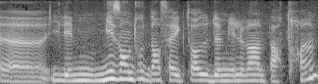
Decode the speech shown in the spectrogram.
euh, il est mis en doute dans sa victoire de 2020 par Trump.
